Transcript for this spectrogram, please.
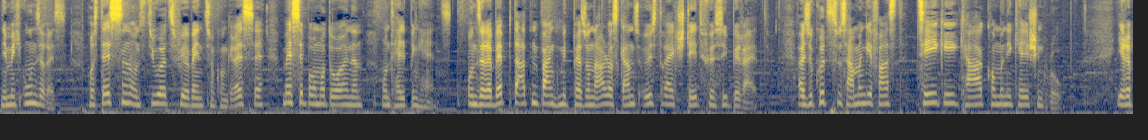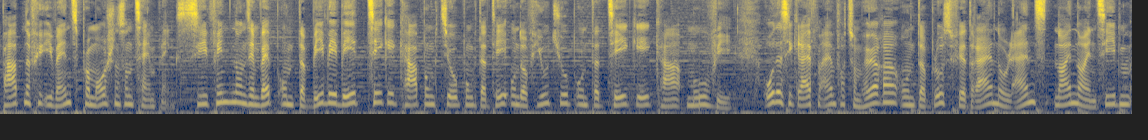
nämlich unseres, Hostessen und Stewards für Events und Kongresse, Messepromotorinnen und Helping Hands. Unsere Webdatenbank mit Personal aus ganz Österreich steht für Sie bereit. Also kurz zusammengefasst, CGK Communication Group. Ihre Partner für Events, Promotions und Samplings. Sie finden uns im Web unter www.cgk.co.at und auf YouTube unter CGK Movie. Oder Sie greifen einfach zum Hörer unter plus 4301 997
